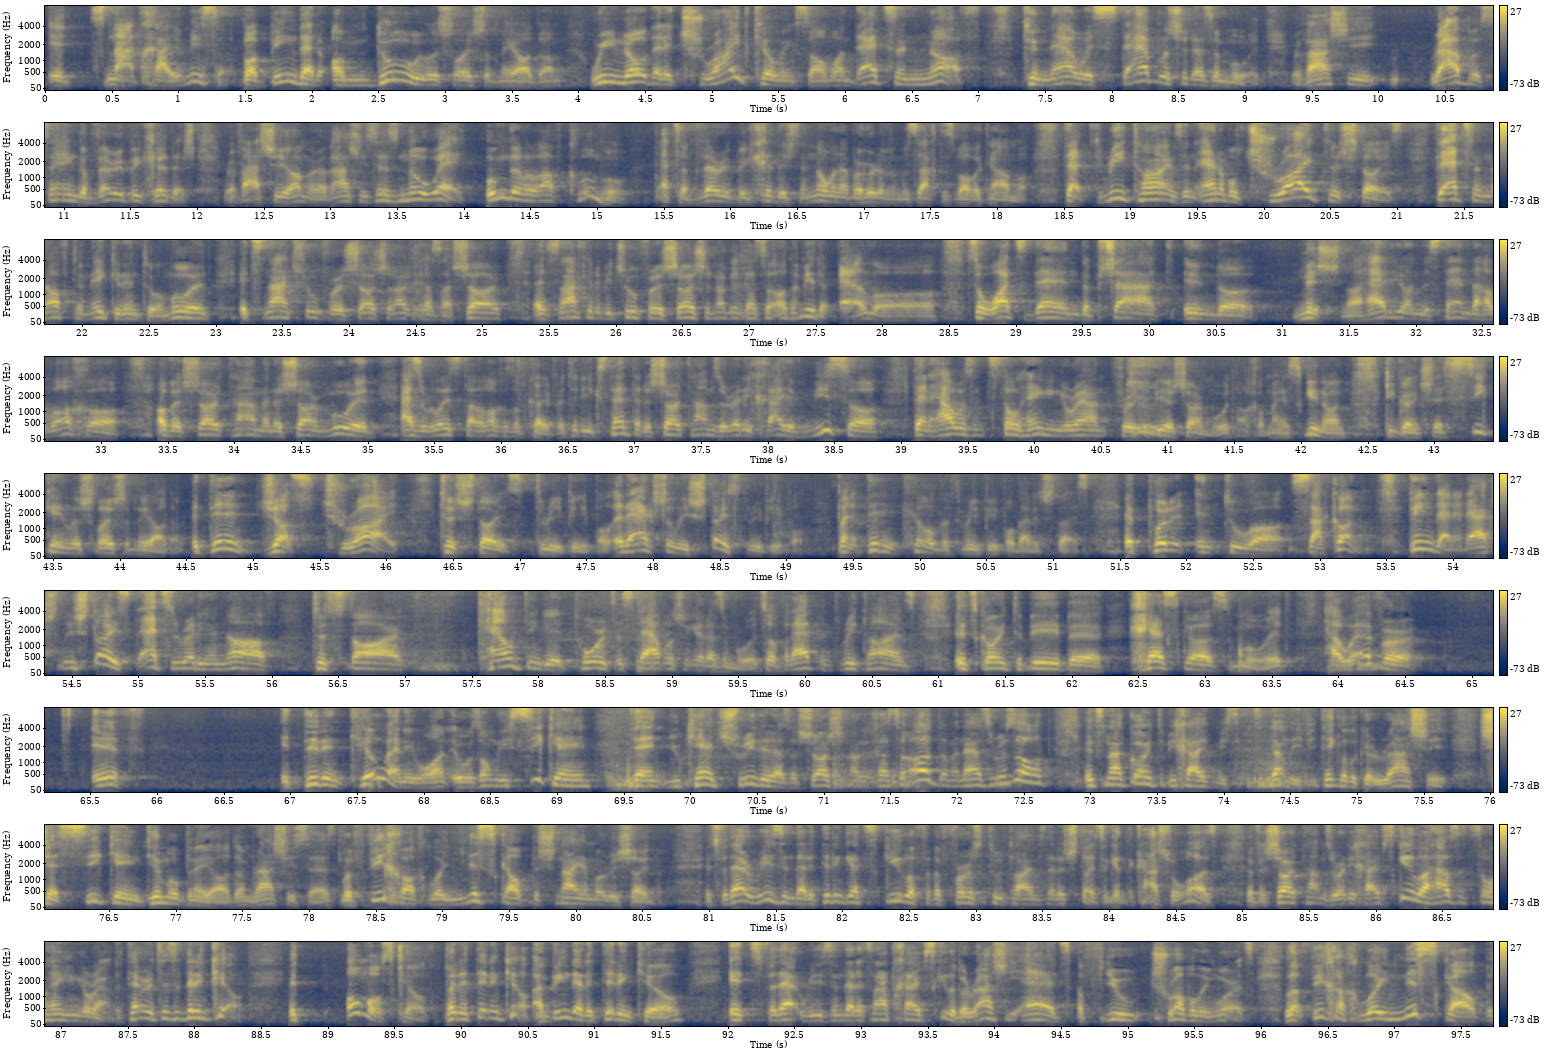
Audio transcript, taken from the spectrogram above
it's not chayiv misa. But being that amdu l'shloish of adam, we know that it tried killing someone. That's enough to now establish it as a mu'id. Ravashi Rabbi is saying a very big chiddush. Ravashi Yomer, Ravashi says, no way. Umdar alav klumhu. That's a very big chiddush that no one ever heard of in Masachtas Bava That three times an animal tried to shtois. That's enough to make it into a muad. It's not true for a shor shenagachas ashar. It's not going to be true for a shor shenagachas adam either. Elo. So what's then the pshat in the Mishnah. How do you understand the halacha of a shar tam and a shar muid as it relates to the halachas of kaifer? To the extent that a shar tam is already chayiv misa, then how is it still hanging around for it to be a shar muid? It didn't just try to shtois three people. It actually shtois three people. But it didn't kill the three people that it shtois. It put it into a sakon. Being that it actually shtois, that's already enough to start counting it towards establishing it as a mu'id. So if it happened three times, it's going to be the cheskas mu'id. However, if it didn't kill anyone, it was only sikain, then you can't treat it as a shosh adam, and as a result, it's not going to be chayiv misa. Incidentally, if you take a look at Rashi, sikain gimel bnei adam, Rashi says, lefichach loy niskal b'shnayim arishonim. It's for that reason that it didn't get skila for the first two times that it shtois. Again, the kasha was, if a short time's already chayiv skila, how's it still hanging around? The Torah says it didn't kill. It almost killed, but it didn't kill. And being that it didn't kill, it's for that reason that it's not chayiv skila. But Rashi adds a few troubling words. Niskal.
